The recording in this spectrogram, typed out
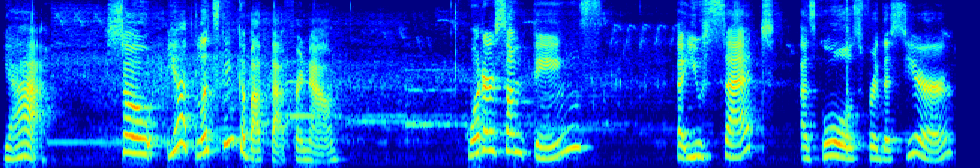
Yeah. So yeah let's think about that for now. What are some things that you set as goals for this year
